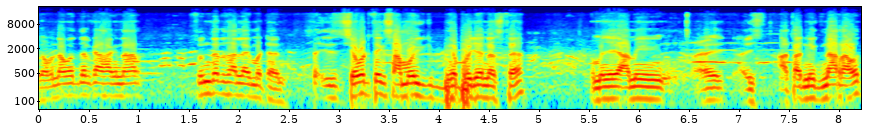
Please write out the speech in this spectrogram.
जेवणाबद्दल काय सांगणार? सुंदर झालंय मटण. शेवटचं एक सामूहिक भे- भोजन असतं. म्हणजे आम्ही अ, आता निघणार आहोत.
